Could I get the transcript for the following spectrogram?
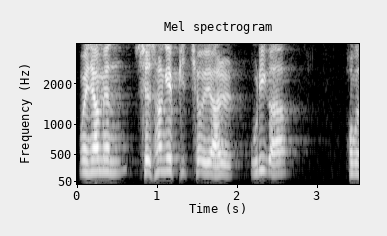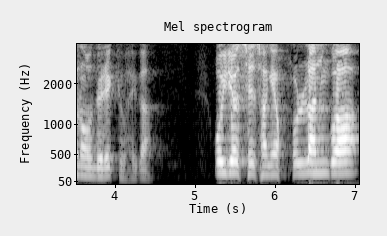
왜냐하면 세상에 비춰야 할 우리가 혹은 오늘의 교회가 오히려 세상의 혼란과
